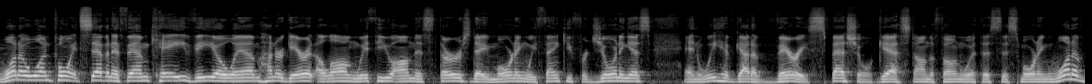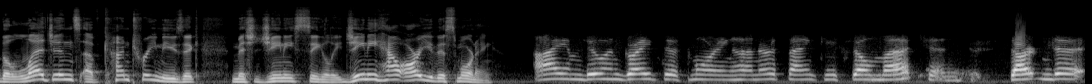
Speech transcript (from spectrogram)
101.7 FM KVOM. Hunter Garrett along with you on this Thursday morning. We thank you for joining us, and we have got a very special guest on the phone with us this morning. One of the legends of country music, Miss Jeannie Seely. Jeannie, how are you this morning? I am doing great this morning, Hunter. Thank you so much. And starting to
